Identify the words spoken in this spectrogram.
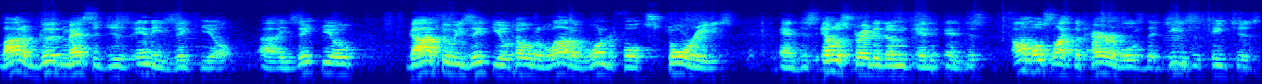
A lot of good messages in Ezekiel. Uh, Ezekiel God, through Ezekiel, told a lot of wonderful stories and just illustrated them in, in just almost like the parables that Jesus teaches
